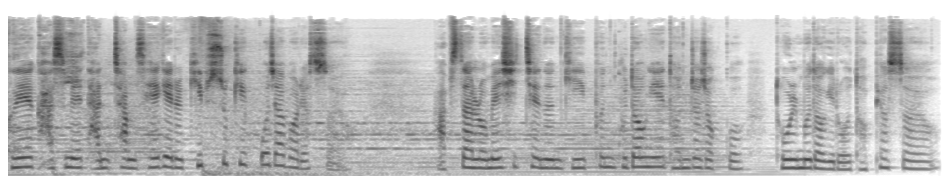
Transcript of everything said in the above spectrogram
그의 가슴에 단창 세 개를 깊숙이 꽂아버렸어요. 압살롬의 시체는 깊은 구덩이에 던져졌고 돌무더기로 덮였어요.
